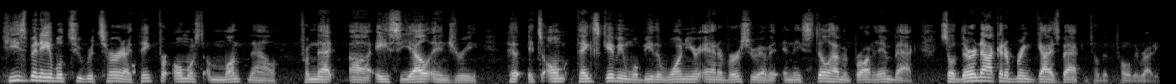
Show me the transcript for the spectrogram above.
he's been able to return, I think, for almost a month now from that uh, ACL injury. It's Thanksgiving will be the one year anniversary of it, and they still haven't brought him back. So they're not going to bring guys back until they're totally ready.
